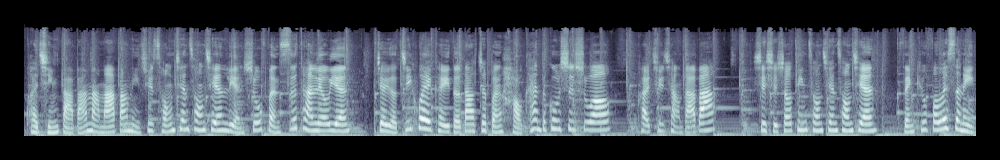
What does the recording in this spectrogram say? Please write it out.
快请爸爸妈妈帮你去《从前从前》脸书粉丝团留言，就有机会可以得到这本好看的故事书哦。快去抢答吧！谢谢收听《从前从前》，Thank you for listening。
